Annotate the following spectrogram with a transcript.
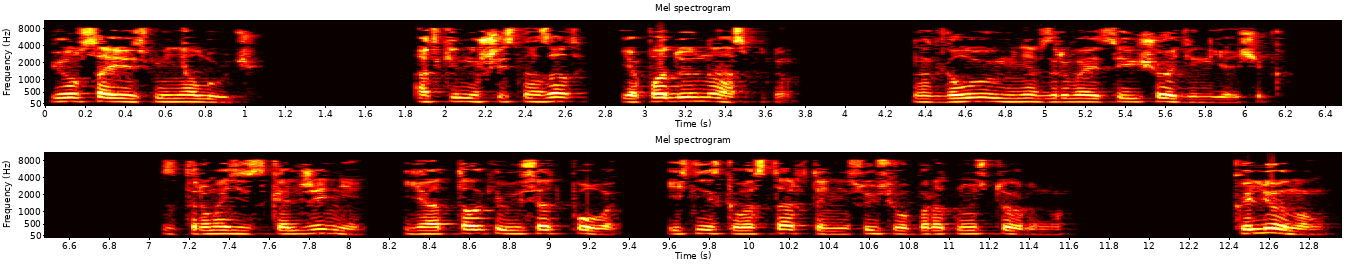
и он садит в меня луч. Откинувшись назад, я падаю на спину. Над головой у меня взрывается еще один ящик. Затормозив скольжение, я отталкиваюсь от пола и с низкого старта несусь в обратную сторону. Клюнул.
